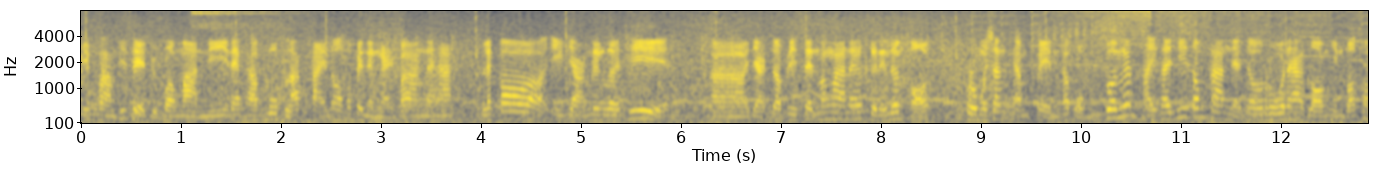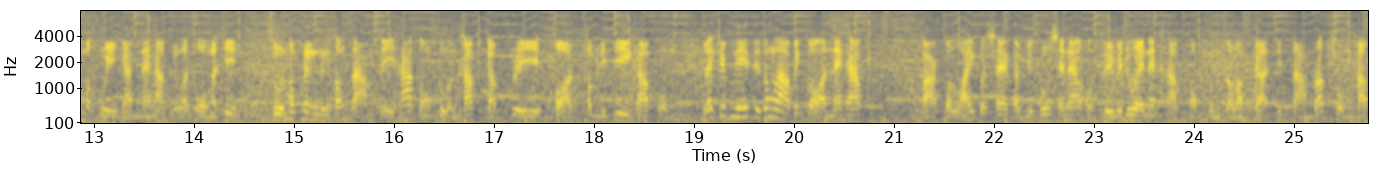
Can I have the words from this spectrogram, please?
มีความพิเศษอยู่ประมาณนี้นะครับ รูปลักษณ์ภายนอกก็เป็นยังไงบ้างนะฮะ แล้วก็อีกอย่างหนึ่งเลยที่ออยากจะพรีเซนต์มากๆนั่นก็คือในเรื่องของโปรโมชั่นแคมเปญครับผมตัวเงื่อนไขใครที่ต้องการอยากจะรู้นะฮะลองอินบ็อกเข้ามาคุยกันนะครับ หรือว่าโทรมาที่ 0611234520 ครับ กับ 3 Ford Community ครับผม และคลิปนี้ติต้องลาไปก่อนนะครับ ฝากกดไลค์กดแชร์กับ YouTube Channel ของ3ไปด้วยนะครับ ขอบคุณสำหรับการติดตามรับชมครับ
